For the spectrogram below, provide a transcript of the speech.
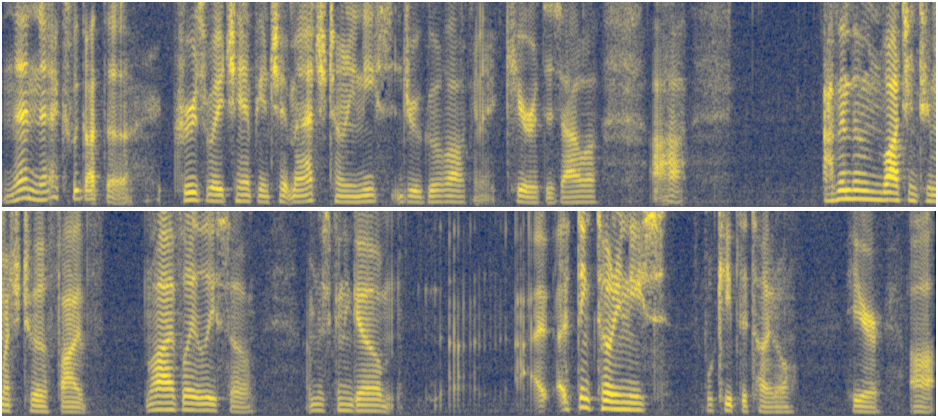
And then next we got the Cruiserweight Championship match, Tony Nese, Drew Gulak, and Akira Tozawa. Uh, I haven't been watching too much 205 live lately, so I'm just gonna go. I, I think Tony Nese will keep the title here, uh,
